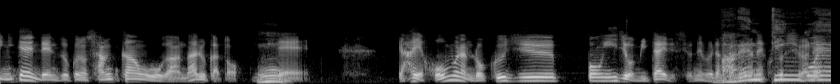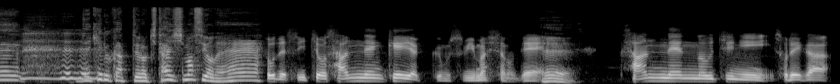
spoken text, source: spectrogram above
2年連続の三冠王がなるかと。やはりホームラン60本以上見たいですよね、え村上はね。バレンティン今超えできるかっていうのを期待しますよね。そうです。一応3年契約結びましたので、え3年のうちにそれが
